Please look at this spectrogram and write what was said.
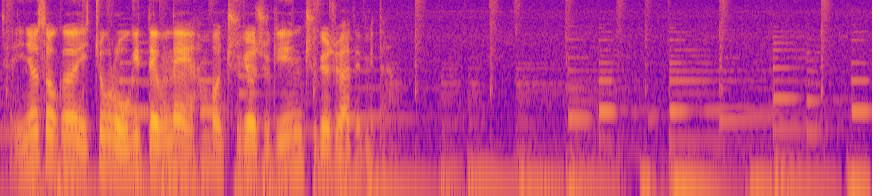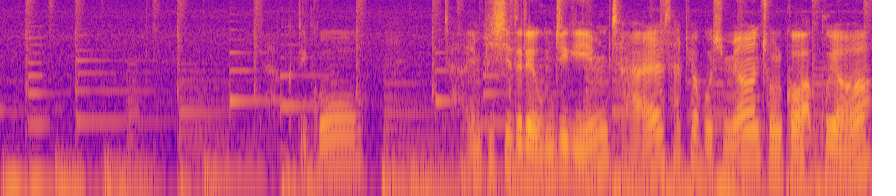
자, 이 녀석은 이쪽으로 오기 때문에 한번 죽여 주긴 죽여줘야 됩니다. 그리고 자, NPC들의 움직임 잘 살펴보시면 좋을 것 같고요.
